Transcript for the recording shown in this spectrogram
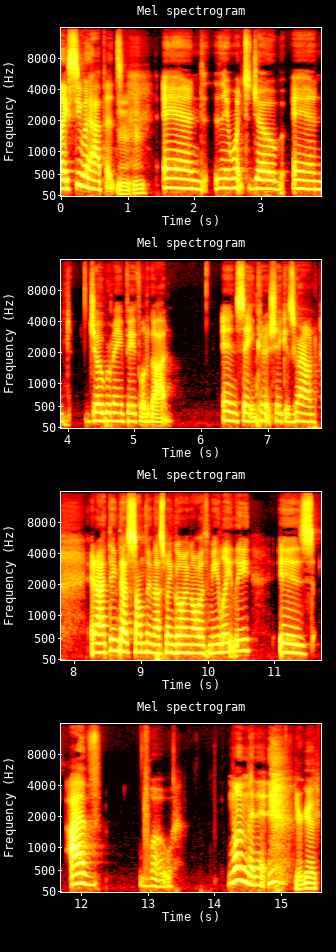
Like, see what happens. hmm And they went to Job, and Job remained faithful to God. and Satan couldn't shake his ground. And I think that's something that's been going on with me lately is I've whoa. One minute. You're good.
